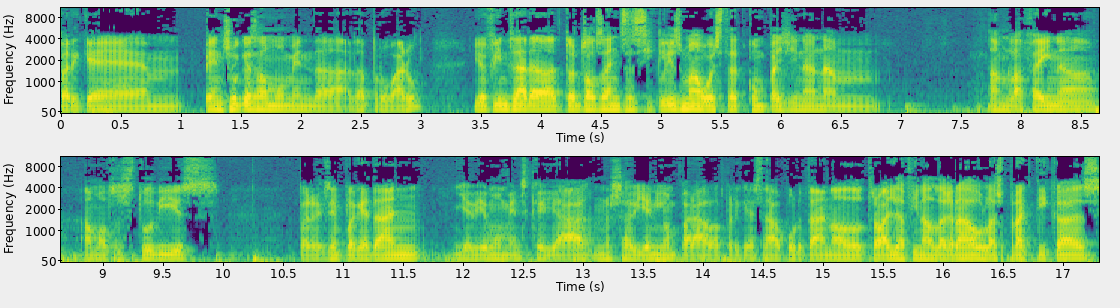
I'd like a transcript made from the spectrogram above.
perquè penso que és el moment de, de provar-ho. Jo fins ara, tots els anys de ciclisme, ho he estat compaginant amb, amb la feina, amb els estudis. Per exemple, aquest any hi havia moments que ja no sabia ni on parava, perquè estava portant el treball de final de grau, les pràctiques,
